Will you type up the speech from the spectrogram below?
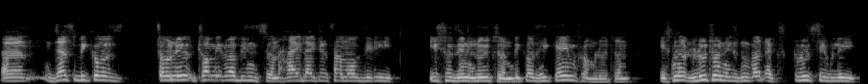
um, just because Tony, Tommy Robinson highlighted some of the issues in Luton because he came from Luton, it's not, Luton is not exclusively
